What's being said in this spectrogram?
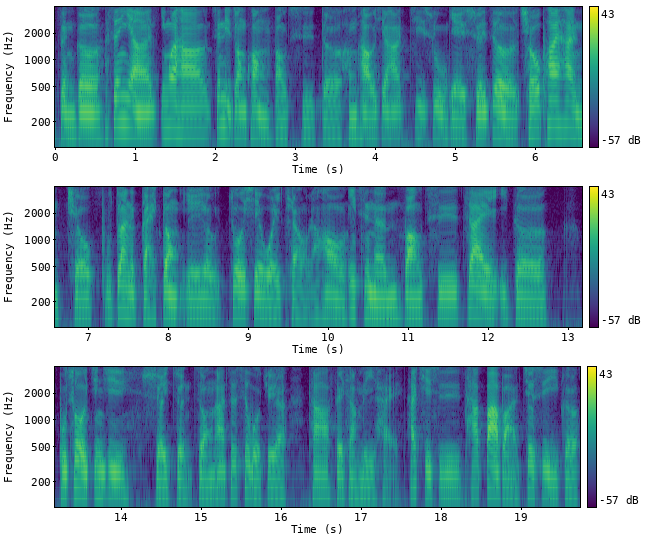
整个生涯，因为他身体状况保持的很好，而且他技术也随着球拍和球不断的改动，也有做一些微调，然后一直能保持在一个。不错的竞技水准中，那这是我觉得他非常厉害。他其实他爸爸就是一个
